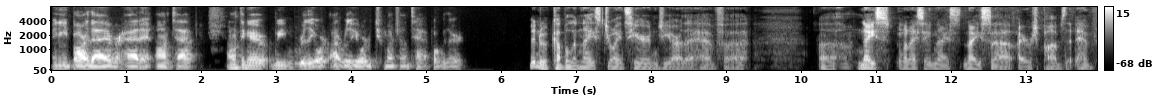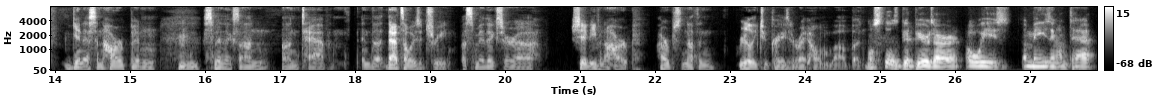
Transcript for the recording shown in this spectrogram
any bar that I ever had it on tap. I don't think I we really or I really ordered too much on tap over there. been to a couple of nice joints here in GR that have uh, uh, nice. When I say nice, nice uh, Irish pubs that have Guinness and Harp and Mhm. Smithwick's on on tap, and, and the, that's always a treat. A Smithwick's or a shit, even a Harp. Harp's nothing really too crazy to write home about, but Most of those good beers are always amazing on tap.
